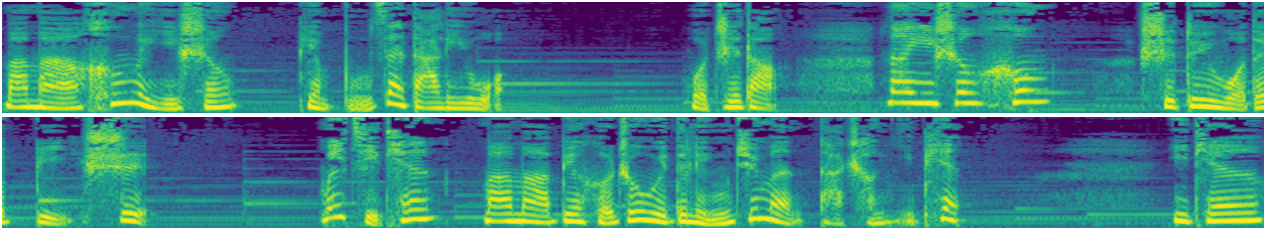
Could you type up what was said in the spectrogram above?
妈妈哼了一声，便不再搭理我。我知道，那一声哼是对我的鄙视。没几天，妈妈便和周围的邻居们打成一片。一天，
